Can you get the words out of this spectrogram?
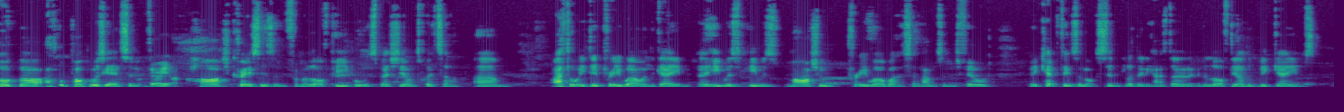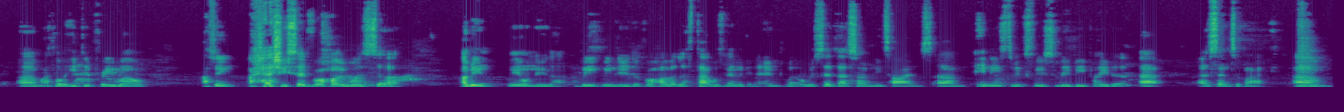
Pogba, I thought Pogba was getting some very harsh criticism from a lot of people, especially on Twitter. Um, I thought he did pretty well in the game. Uh, he was he was marshalled pretty well by the Southampton midfield, but he kept things a lot simpler than he has done in a lot of the other big games. Um, I thought he did pretty well. I think, as you said, Rojo was. Uh, I mean, we all knew that. We, we knew that Rojo at left back was never going to end well. We've said that so many times. Um, he needs to exclusively be played at, at at centre back. Um,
